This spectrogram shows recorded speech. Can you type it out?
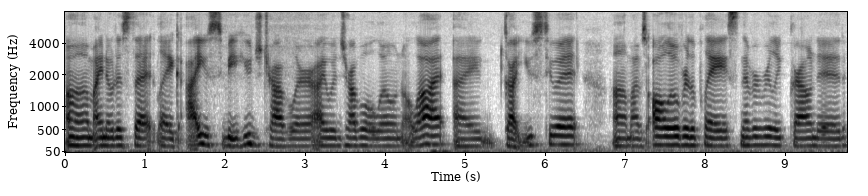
Um, I noticed that like I used to be a huge traveler. I would travel alone a lot. I got used to it. Um, I was all over the place, never really grounded.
